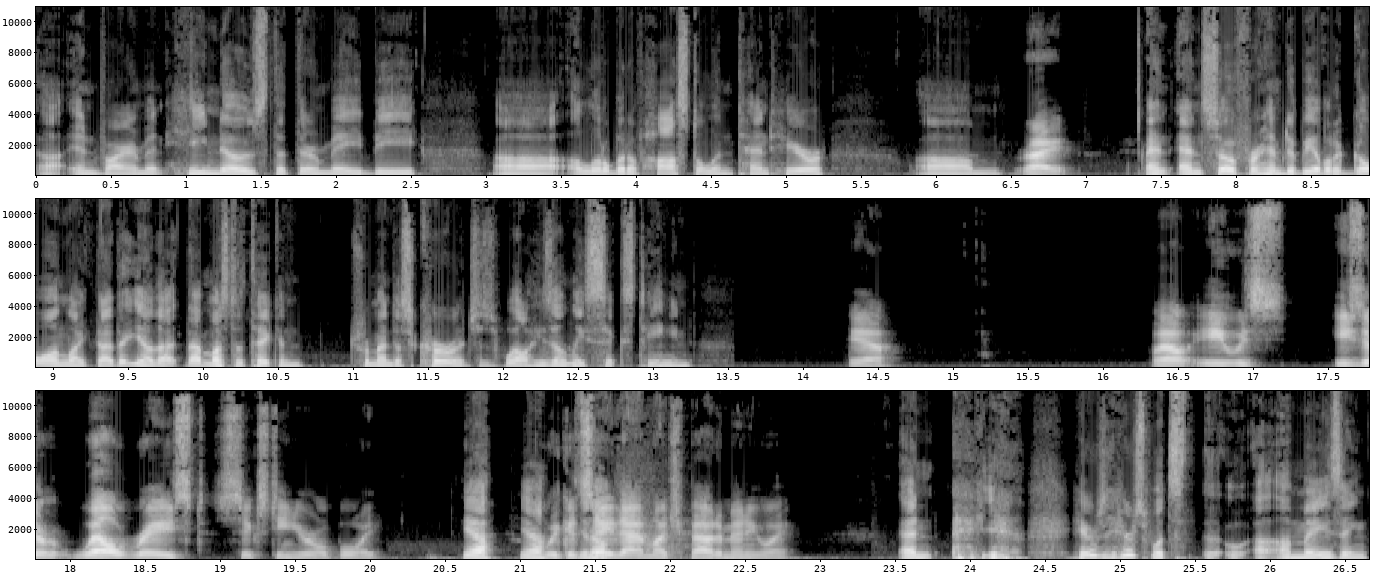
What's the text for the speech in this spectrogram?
uh, environment. He knows that there may be uh, a little bit of hostile intent here. Um, right. and and so for him to be able to go on like that, that you know that that must have taken tremendous courage as well. He's only sixteen. Yeah. Well, he was. He's a well raised sixteen year old boy. Yeah, yeah. We could say know, that much about him anyway. And here's here's what's uh, amazing.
